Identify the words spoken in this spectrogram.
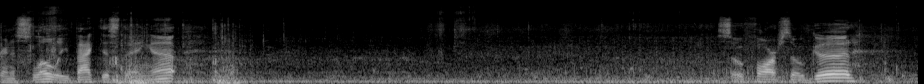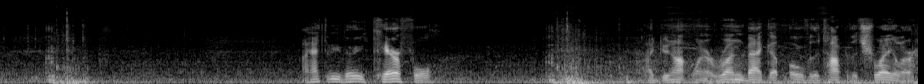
gonna slowly back this thing up. So far, so good. I have to be very careful. I do not want to run back up over the top of the trailer.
